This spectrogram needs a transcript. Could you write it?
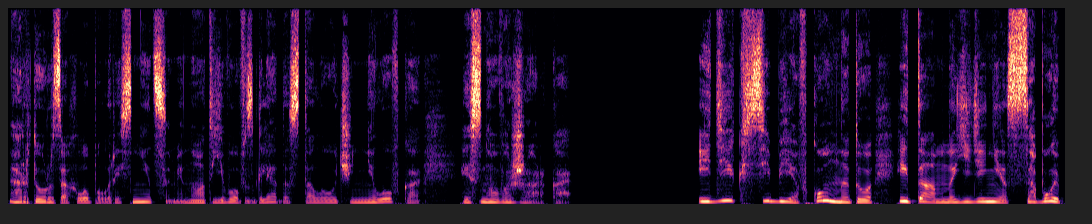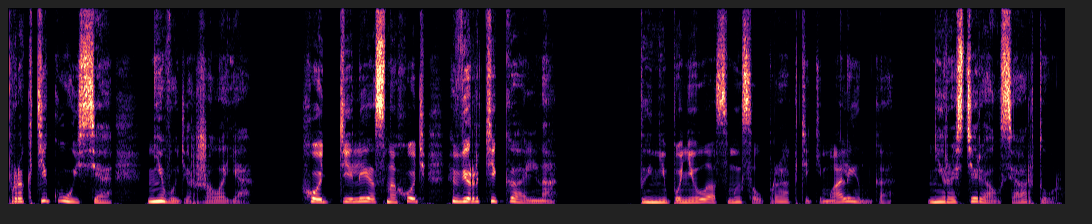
Артур захлопал ресницами, но от его взгляда стало очень неловко и снова жарко. «Иди к себе в комнату и там наедине с собой практикуйся», — не выдержала я. Хоть телесно, хоть вертикально. Ты не поняла смысл практики, малинка. Не растерялся Артур.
